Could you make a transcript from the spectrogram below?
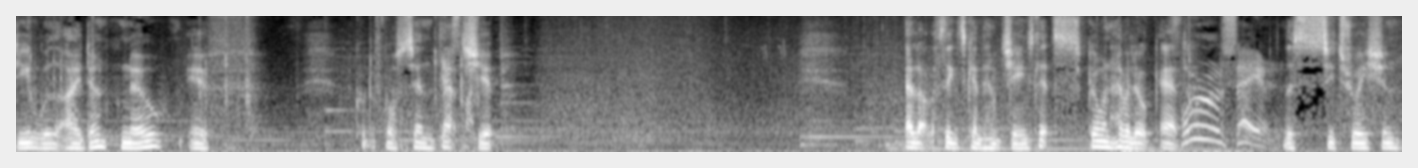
deal with? I don't know if I could, of course, send that ship. A lot of things can have changed. Let's go and have a look at the situation.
